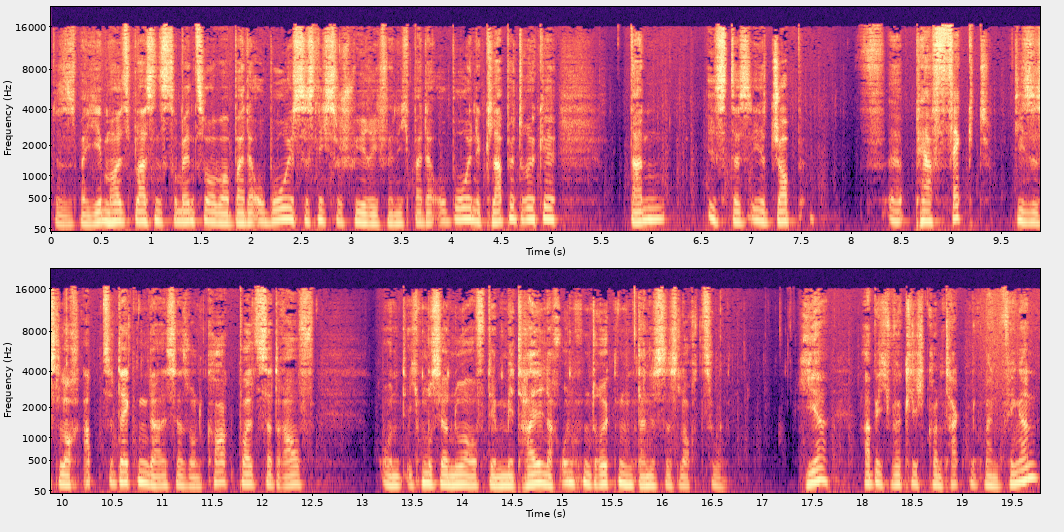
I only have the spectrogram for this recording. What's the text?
das ist bei jedem Holzblasinstrument so, aber bei der Oboe ist es nicht so schwierig. Wenn ich bei der Oboe eine Klappe drücke, dann ist das ihr Job äh, perfekt dieses Loch abzudecken. Da ist ja so ein Korkpolster drauf und ich muss ja nur auf dem Metall nach unten drücken, dann ist das Loch zu. Hier habe ich wirklich Kontakt mit meinen Fingern.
